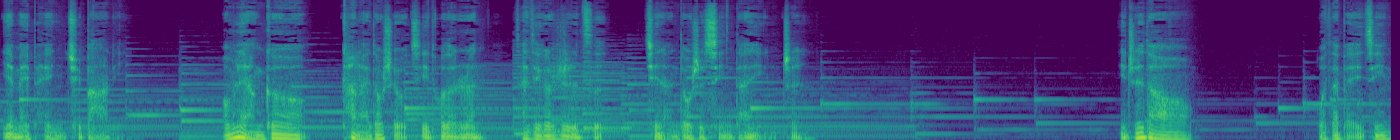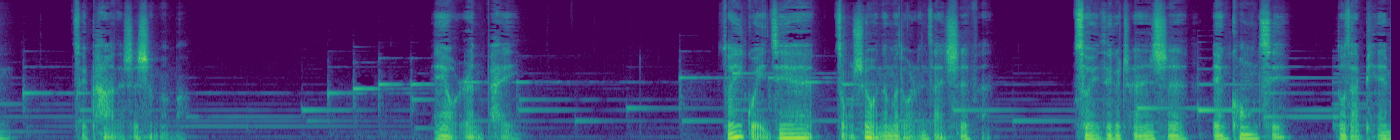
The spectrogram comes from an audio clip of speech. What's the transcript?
也没陪你去巴黎。我们两个看来都是有寄托的人，在这个日子，竟然都是形单影只。你知道我在北京最怕的是什么吗？没有人陪。所以鬼街。总是有那么多人在吃饭，所以这个城市连空气都在拼，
